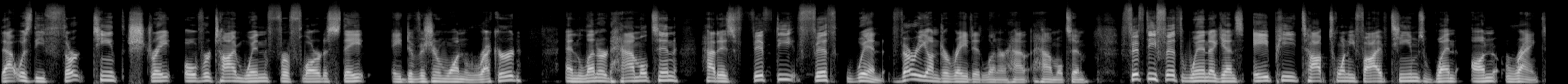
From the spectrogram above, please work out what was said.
That was the 13th straight overtime win for Florida State, a Division One record and Leonard Hamilton had his 55th win. Very underrated, Leonard ha- Hamilton. 55th win against AP top 25 teams when unranked.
